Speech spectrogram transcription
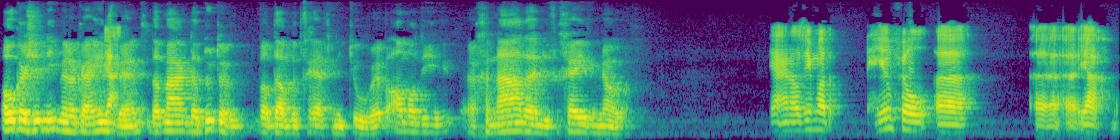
Ook als je het niet met elkaar eens bent, dat, maakt, dat doet er wat dat betreft niet toe. We hebben allemaal die uh, genade en die vergeving nodig. Ja, en als iemand heel veel uh, ja,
